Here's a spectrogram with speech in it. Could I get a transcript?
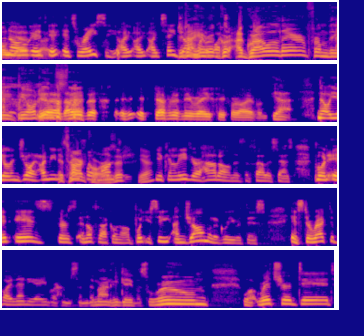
Oh, no, yes, it, it, it's racy. I, I, I'd say Did John I hear a, gr- a growl there from the, the audience? Yeah, that was a, it- it's definitely racy for Ivan. Yeah, no, you'll enjoy. I mean, it's, It's no full hardcore, is it? Yeah. You can leave your hat on, as the fella says, but it is. There's enough of that going on. But you see, and John will agree with this. It's directed by Lenny Abrahamson, the man who gave us Room, what Richard did,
